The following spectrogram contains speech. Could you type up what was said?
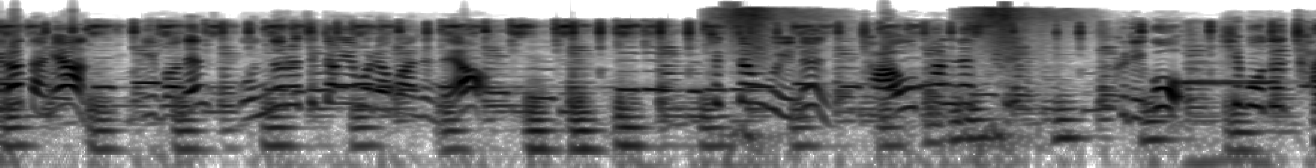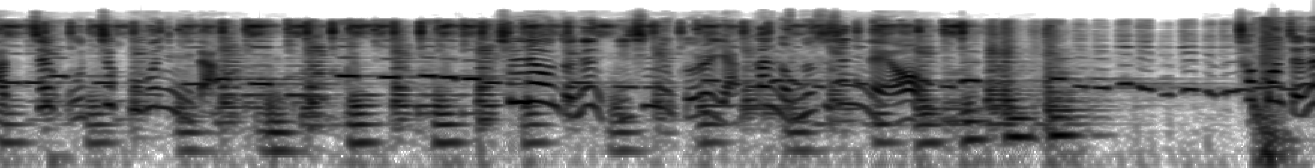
그렇다면 이번엔 온도를 측정해 보려고 하는데요. 측정 부위는 좌우 팜레스트 그리고 키보드 좌측 우측 부분입니다. 실내 온도는 26도를 약간 넘는 수준이네요. 첫 번째는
